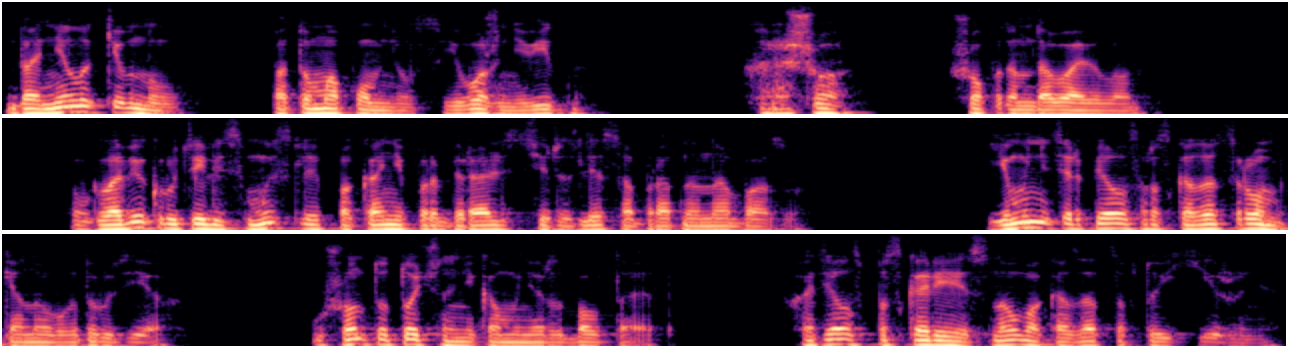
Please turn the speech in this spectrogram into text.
Данила кивнул, потом опомнился, его же не видно. «Хорошо», – шепотом добавил он. В голове крутились мысли, пока не пробирались через лес обратно на базу. Ему не терпелось рассказать Ромке о новых друзьях. Уж он-то точно никому не разболтает. Хотелось поскорее снова оказаться в той хижине.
